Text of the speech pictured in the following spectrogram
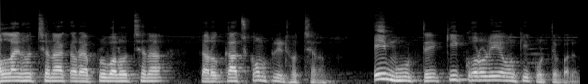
অনলাইন হচ্ছে না, কারও অ্যাপ্রুভাল হচ্ছে না, কারও কাজ কমপ্লিট হচ্ছে না। এই মুহূর্তে কি করণীয় এবং কি করতে পারেন?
